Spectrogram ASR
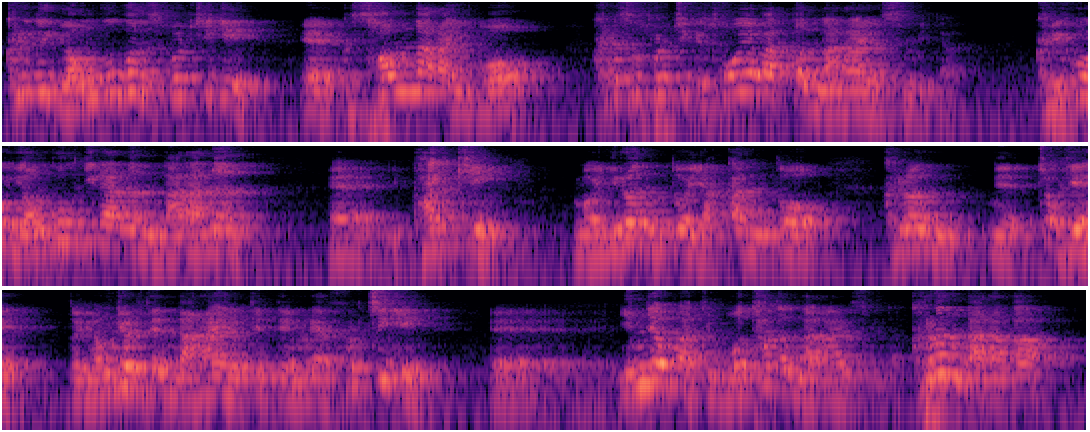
그래도 영국은 솔직히 예, 그 섬나라이고 그래서 솔직히 소외받던 나라였습니다. 그리고 영국이라는 나라는 예, 이 바이킹 뭐 이런 또 약간 또 그런 예, 쪽에 또 연결된 나라였기 때문에 솔직히 예, 인정받지 못하던 나라였습니다. 그런 나라가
